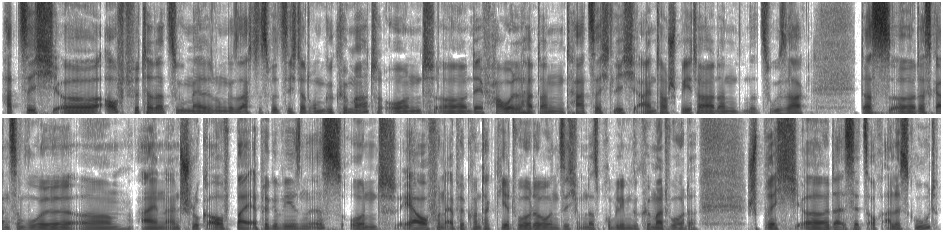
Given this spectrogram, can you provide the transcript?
hat sich äh, auf Twitter dazu gemeldet und gesagt, es wird sich darum gekümmert. Und äh, Dave Howell hat dann tatsächlich einen Tag später dann dazu gesagt, dass äh, das Ganze wohl äh, ein, ein Schluck auf bei Apple gewesen ist und er auch von Apple kontaktiert wurde und sich um das Problem gekümmert wurde. Sprich, äh, da ist jetzt auch alles gut.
